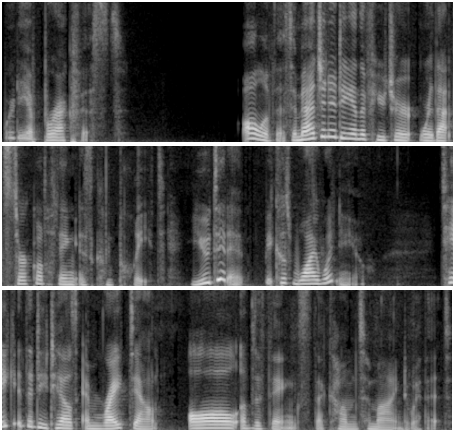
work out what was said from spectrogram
Where do you have breakfast? all of this. Imagine a day in the future where that circled thing is complete. You did it because why wouldn't you? Take in the details and write down all of the things that come to mind with it.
